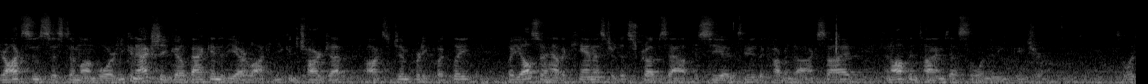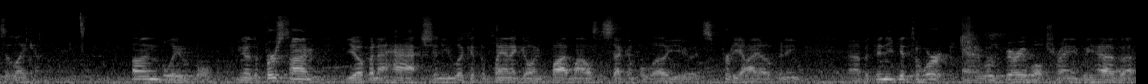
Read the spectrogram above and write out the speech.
your oxygen system on board. You can actually go back into the airlock and you can charge up oxygen pretty quickly, but you also have a canister that scrubs out the CO2, the carbon dioxide, and oftentimes that's the limiting feature. So what's it like? Unbelievable. You know, the first time you open a hatch and you look at the planet going five miles a second below you, it's pretty eye-opening. Uh, but then you get to work, and we're very well trained. We have a,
